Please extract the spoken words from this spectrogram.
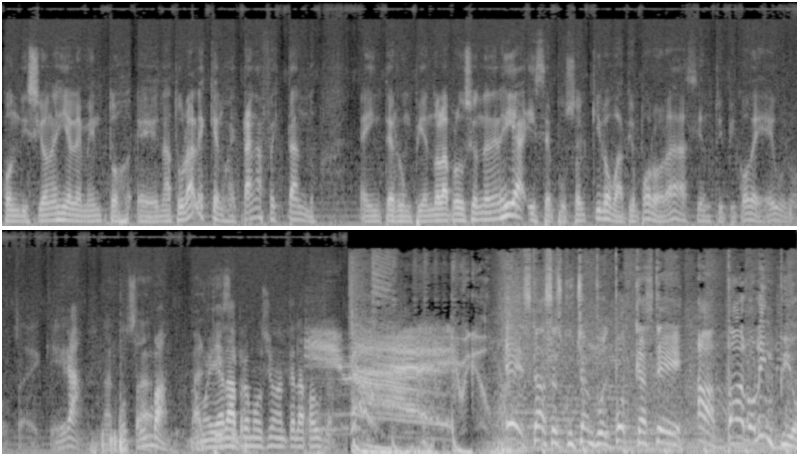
condiciones y elementos eh, naturales que nos están afectando e interrumpiendo la producción de energía y se puso el kilovatio por hora a ciento y pico de euros. o sea, es que Mira, una cosa Zumba, vamos a ir a la promoción ante la pausa. Estás escuchando el podcast de A Palo Limpio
